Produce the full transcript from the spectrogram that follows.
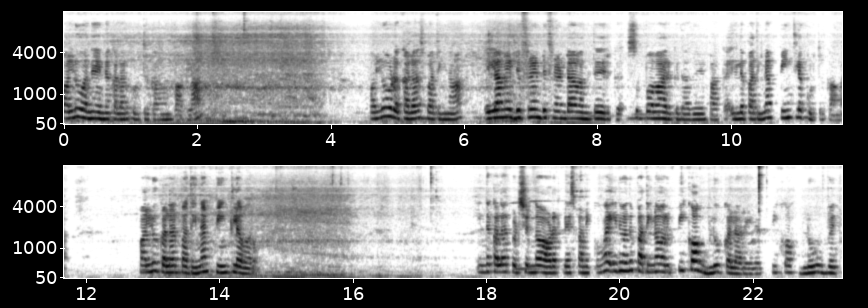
பல்லு வந்து என்ன கலர் கொடுத்துருக்காங்கன்னு பார்க்கலாம். பல்லுவோட கலர்ஸ் பார்த்தீங்கன்னா எல்லாமே டிஃப்ரெண்ட் டிஃப்ரெண்ட்டாக வந்து இருக்குது சூப்பராக இருக்குது அது பார்க்க. இதில் பார்த்தீங்கன்னா பிங்க்கில் கொடுத்துருக்காங்க. பல்லு கலர் பார்த்தீங்கன்னா பிங்க்கில் வரும். இந்த கலர் பிடிச்சிருந்தா ஆர்டர் ப்ளேஸ் பண்ணிக்கோங்க. இது வந்து பார்த்தீங்கன்னா ஒரு பீகாக் ப்ளூ கலர் இது பீகாக் ப்ளூ வித்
